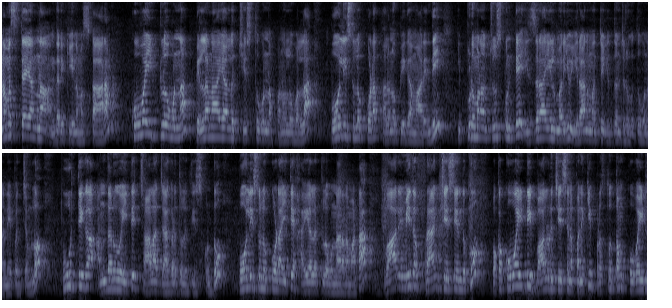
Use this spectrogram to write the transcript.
నమస్తే అన్న అందరికీ నమస్కారం. కువైట్లో ఉన్న పిల్లనాయాలు చేస్తూ ఉన్న పనుల వల్ల పోలీసులకు కూడా తలనొప్పిగా మారింది. ఇప్పుడు మనం చూసుకుంటే ఇజ్రాయిల్ మరియు ఇరాన్ మధ్య యుద్ధం జరుగుతూ ఉన్న నేపథ్యంలో పూర్తిగా అందరూ అయితే చాలా జాగ్రత్తలు తీసుకుంటూ పోలీసులు కూడా అయితే హై అలర్ట్లో ఉన్నారన్నమాట. వారి మీద ఫ్రాంక్ చేసేందుకు ఒక కువైటి బాలుడు చేసిన పనికి ప్రస్తుతం కువైట్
